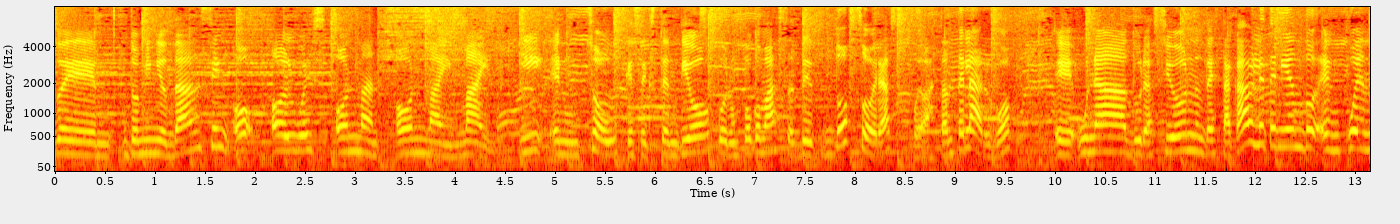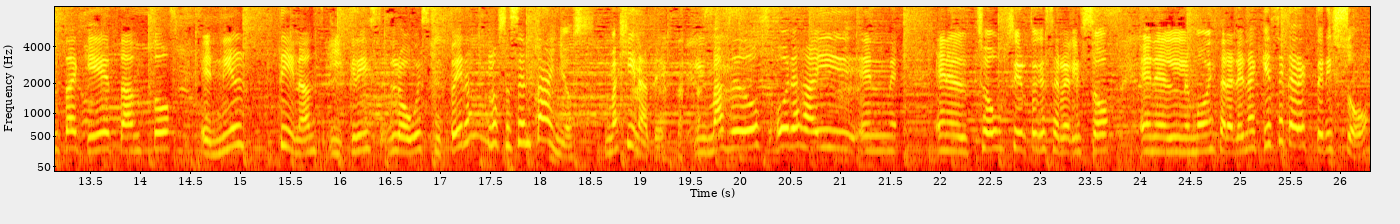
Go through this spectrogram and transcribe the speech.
de Dominio Dancing o Always on, on My Mind. Y en un show que se extendió por un poco más de dos horas, fue bastante largo, eh, una duración destacable teniendo en cuenta que tanto Neil Tennant y Chris Lowe superan los 60 años, imagínate, y más de dos horas ahí en en el show, ¿cierto?, que se realizó en el Movistar Arena, que se caracterizó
